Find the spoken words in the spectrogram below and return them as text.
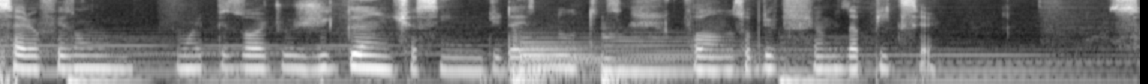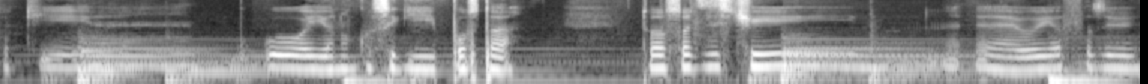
sério, eu fiz um, um episódio gigante, assim, de 10 minutos, falando sobre filmes da Pixar. Só que bugou e eu não consegui postar. Então eu só desisti. É, eu ia fazer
